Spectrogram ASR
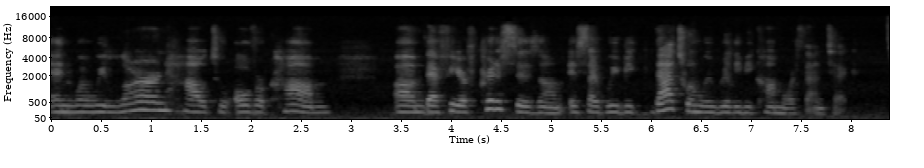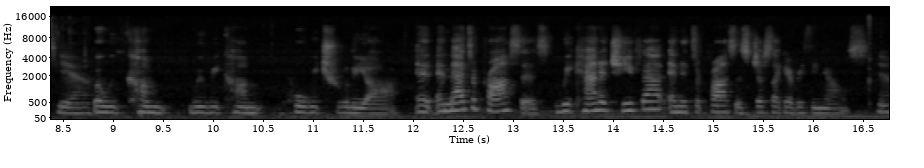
And when we learn how to overcome um, that fear of criticism it's like we be that's when we really become authentic. Yeah. When we come we become who we truly are. And, and that's a process. We can achieve that and it's a process just like everything else. Yeah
